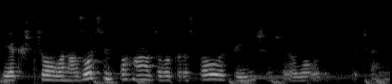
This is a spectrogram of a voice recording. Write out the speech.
Якщо вона зовсім погана, то використовувати інше джерело водопостачання.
